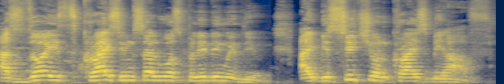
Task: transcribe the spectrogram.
as though it's Christ Himself was pleading with you. I beseech you on Christ's behalf.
